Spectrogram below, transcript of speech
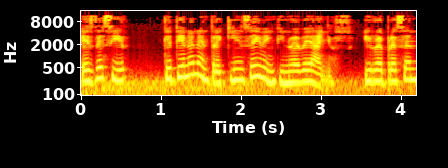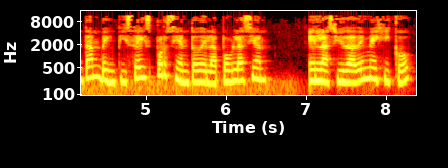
es decir, que tienen entre 15 y 29 años y representan 26% de la población. En la Ciudad de México,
